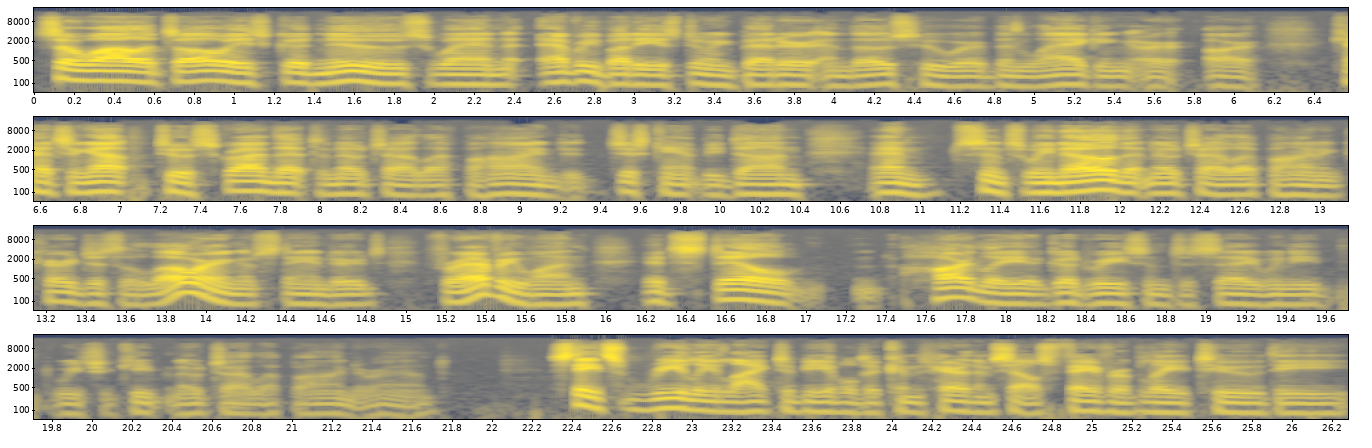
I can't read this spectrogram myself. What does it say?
So while it's always good news when everybody is doing better and those who have been lagging are are catching up to ascribe that to No Child Left Behind. It just can't be done. And since we know that No Child Left Behind encourages the lowering of standards for everyone, it's still hardly a good reason to say we need we should keep No Child Left Behind around. States really like to be able to compare themselves favorably to the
